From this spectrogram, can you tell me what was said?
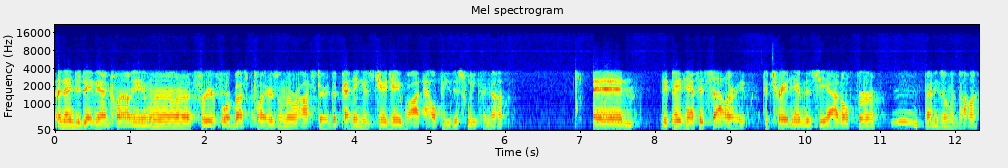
And then Jadeveon Clowney, eh, one of the three or four best players on the roster, depending is J.J. Watt healthy this week or not. And they paid half his salary to trade him to Seattle for mm, pennies on the dollar.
